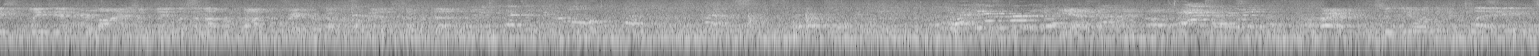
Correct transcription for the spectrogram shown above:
Please, please enter your lines, and please listen up and concentrate for a couple more minutes until we're done. Yes, definitely. Uh, all right, so you know what we can play.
